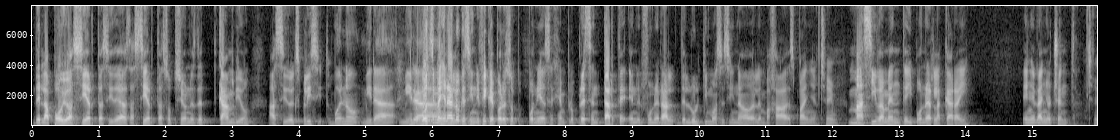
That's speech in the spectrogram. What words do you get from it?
del apoyo a ciertas ideas, a ciertas opciones de cambio, ha sido explícito. Bueno, mira, mira. Vos te imaginas lo que significa, y por eso ponía ese ejemplo, presentarte en el funeral del último asesinado de la Embajada de España, Sí. masivamente, y poner la cara ahí, en el año 80. Sí.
